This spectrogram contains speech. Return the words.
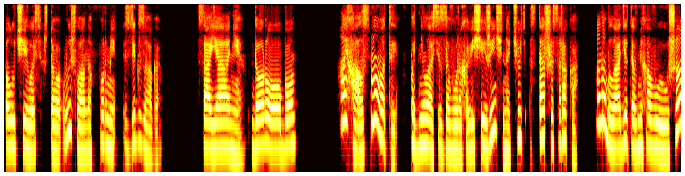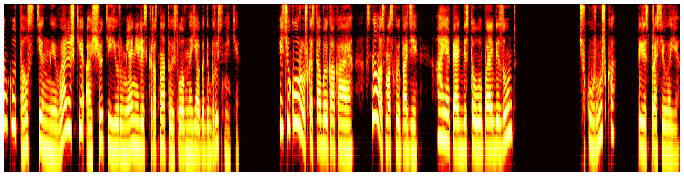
получилось, что вышла она в форме зигзага. «Саяне, доробо», «Айхал, снова ты!» — поднялась из-за вороха вещей женщина чуть старше сорока. Она была одета в меховую ушанку, толстенные варежки, а щеки ее румянились краснотой, словно ягоды брусники. «И чукурушка с тобой какая! Снова с Москвы поди! Ай, опять бестолупая безунт!» «Чукурушка?» — переспросила я.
